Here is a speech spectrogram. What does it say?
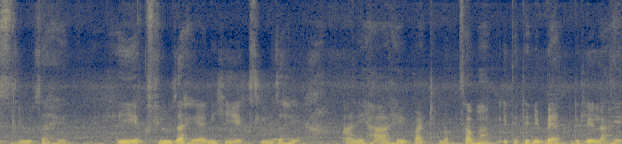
स्लीव्ज आहेत. ही एक स्लीव्ज आहे आणि ही एक स्लीव्ज आहे. आणि हा आहे पाठीमागचा भाग. इथे त्यांनी बॅक दिलेला आहे.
